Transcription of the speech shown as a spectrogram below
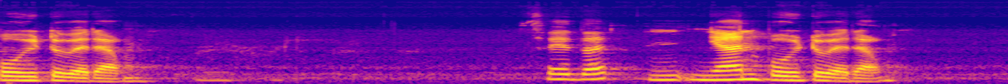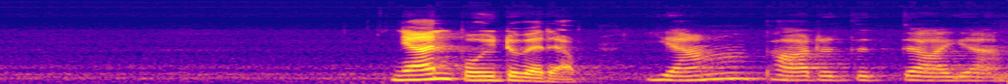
പോയിട്ട് വരാം Very hard. സേ ദാറ്റ് ഞാൻ പോയിട്ട് വരാം ഞാൻ പോയിട്ട് വരാം Yam pada the dayam.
